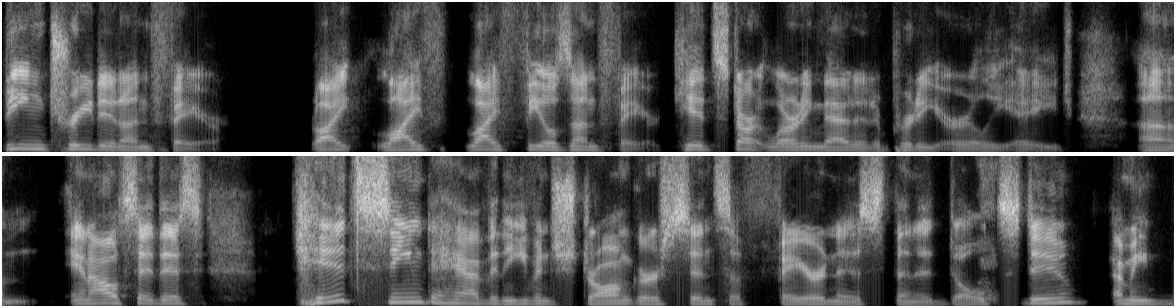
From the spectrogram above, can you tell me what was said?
being treated unfair. Right, life life feels unfair. Kids start learning that at a pretty early age. Um, and I'll say this: kids seem to have an even stronger sense of fairness than adults do. I mean,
